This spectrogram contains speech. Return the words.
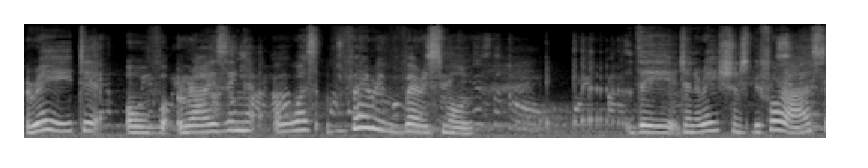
rate of rising was very, very small. The generations before us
